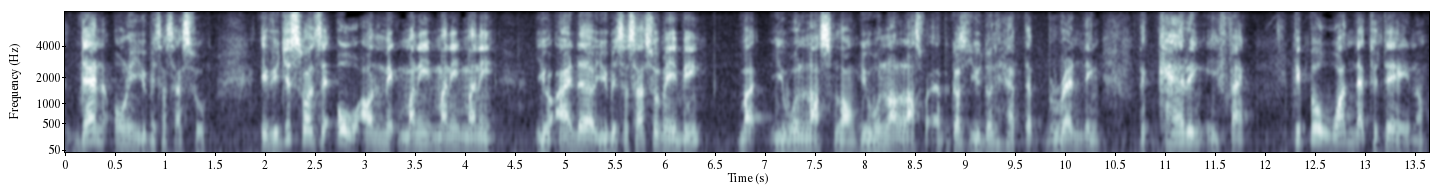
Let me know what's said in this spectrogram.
Then only you'll be successful. If you just want to say, "Oh, I want to make money, money, money," you either you'll be successful maybe, but you won't last long. You will not last forever because you don't have that branding, the caring effect. People want that today, you know.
